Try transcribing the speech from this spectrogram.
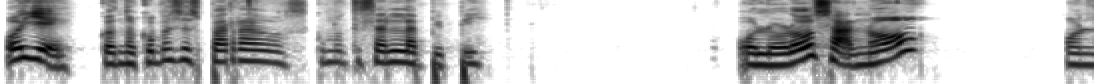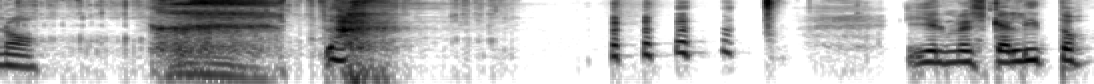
Oye, cuando comes espárragos, ¿cómo te sale la pipí? Olorosa, ¿no? ¿O no? y el mezcalito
